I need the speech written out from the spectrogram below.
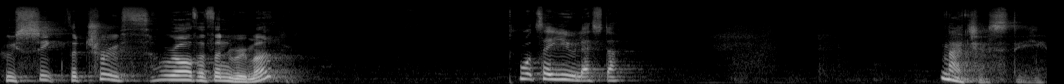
who seek the truth rather than rumour. What say you, Leicester? Majesty,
